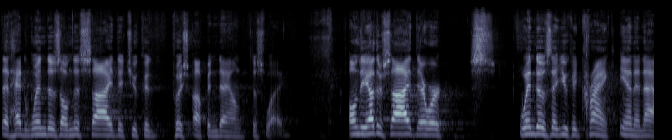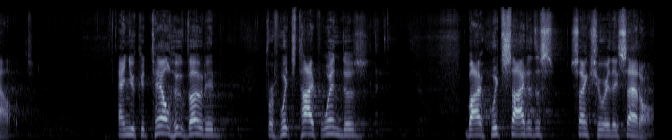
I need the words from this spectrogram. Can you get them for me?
that had windows on this side that you could push up and down this way. On the other side, there were windows that you could crank in and out. And you could tell who voted for which type windows by which side of the sanctuary they sat on.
